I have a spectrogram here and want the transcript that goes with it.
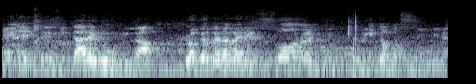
elettrificare nulla, proprio per avere il suono il più pulito possibile.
